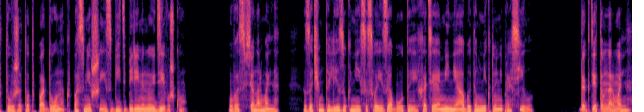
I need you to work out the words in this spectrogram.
Кто же тот подонок, посмевший избить беременную девушку? У вас все нормально? Зачем-то лезу к ней со своей заботой, хотя меня об этом никто не просил. Да где там нормально?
